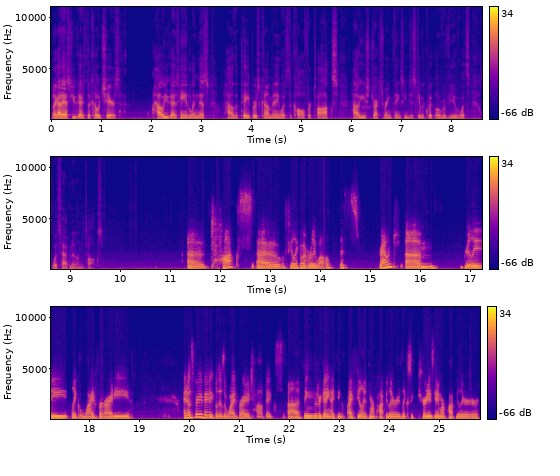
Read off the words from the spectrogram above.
but I got to ask you guys, the co-chairs, how are you guys handling this? How the paper's coming, what's the call for talks? How are you structuring things? Can you just give a quick overview of what's, what's happening on the talks? uh, talks. Uh, I feel like it went really well this round. Um, really like a wide variety. I know it's very vague, but there's a wide variety of topics. Uh, things that are getting, I think, I feel like more popular is like security is getting more popular.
